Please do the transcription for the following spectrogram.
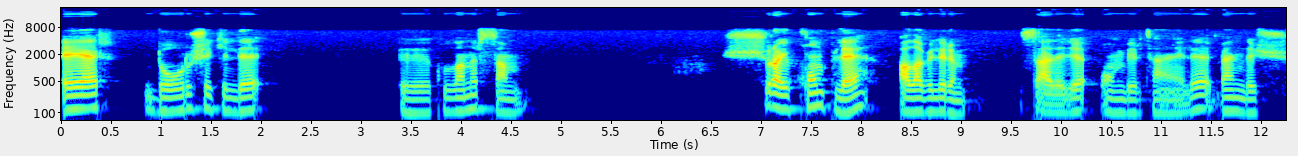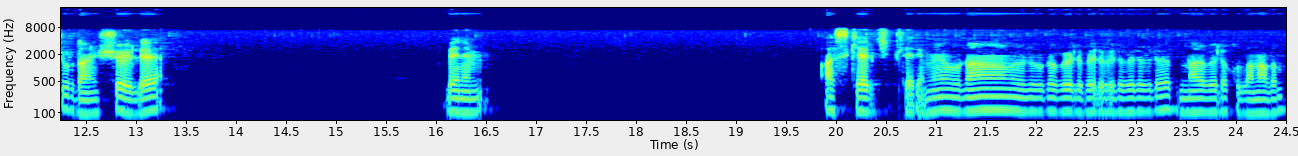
eğer doğru şekilde e, kullanırsam şurayı komple alabilirim. Sadece 11 taneyle. Ben de şuradan şöyle benim askerciklerimi buradan böyle böyle böyle böyle böyle böyle bunları böyle kullanalım.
